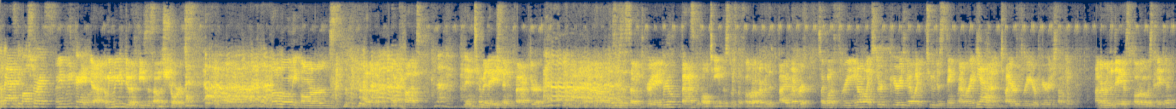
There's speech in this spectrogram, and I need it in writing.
The basketball shorts. I mean, we Great. Yeah, I mean, we could do a thesis on the shorts, let alone the arms, the, the cut, the intimidation factor. Uh, this was a seventh grade Real? basketball team. This was the photo. I remember that. I remember it's like one of three. You know, like certain periods, you have like two distinct memories Yeah. from that entire three-year period or something. I remember the day this photo was taken.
